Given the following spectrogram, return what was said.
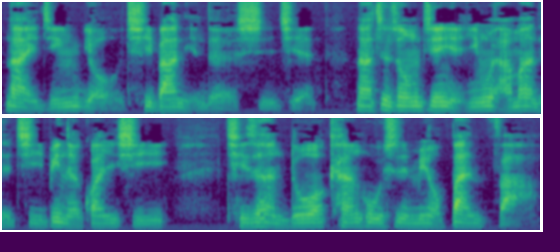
那已经有七八年的时间。那这中间也因为阿嬷的疾病的关系，其实很多看护是没有办法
